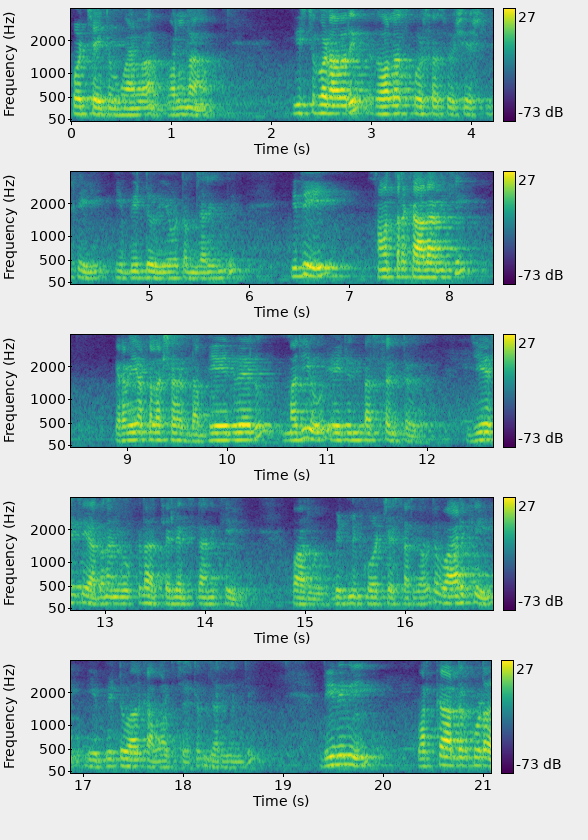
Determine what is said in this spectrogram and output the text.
కోట్ చేయటం వలన వలన ఈస్ట్ గోదావరి రోలర్ స్పోర్ట్స్ అసోసియేషన్కి ఈ బిడ్ ఇవ్వటం జరిగింది. ఇది సంవత్సర కాలానికి ఇరవై ఒక్క లక్ష డెబ్బై ఐదు వేలు మరియు ఎయిటీన్ పర్సెంట్ జిఎస్టీ అదనంగా కూడా చెల్లించడానికి వారు బిడ్ని కోట్ చేశారు కాబట్టి వారికి ఈ బిడ్ వారికి అవార్డు చేయడం జరిగింది. దీనిని వర్క్ ఆర్డర్ కూడా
